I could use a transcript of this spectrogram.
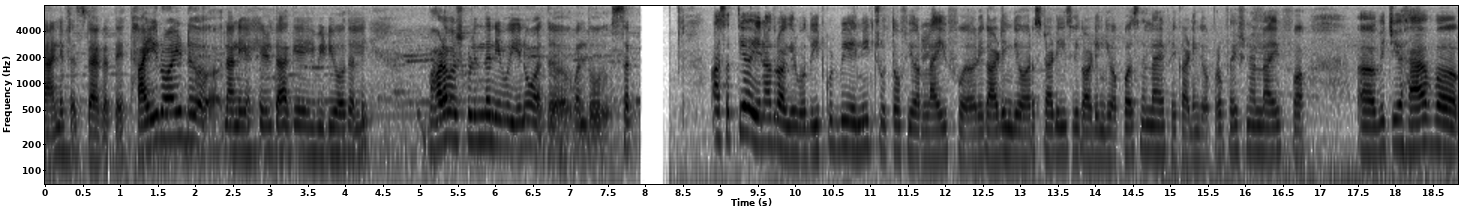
ಮ್ಯಾನಿಫೆಸ್ಟ್ ಆಗುತ್ತೆ. ಥೈರಾಯ್ಡ್ ನಾನು ಹೇಳಿದಾಗೆ ಈ ವಿಡಿಯೋದಲ್ಲಿ ಬಹಳ ವರ್ಷಗಳಿಂದ ನೀವು ಏನೋ ಅದು ಒಂದು ಸತ್, ಆ ಸತ್ಯ ಏನಾದರೂ ಆಗಿರ್ಬೋದು. It could be any truth of your life regarding your studies regarding your personal life regarding your professional life Uh, which you have uh,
